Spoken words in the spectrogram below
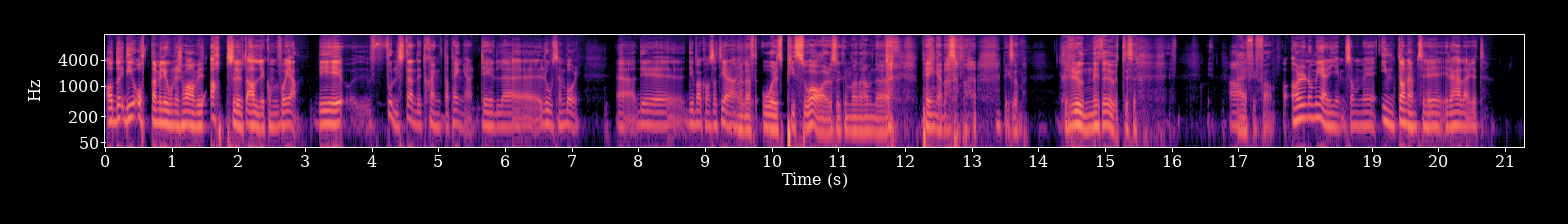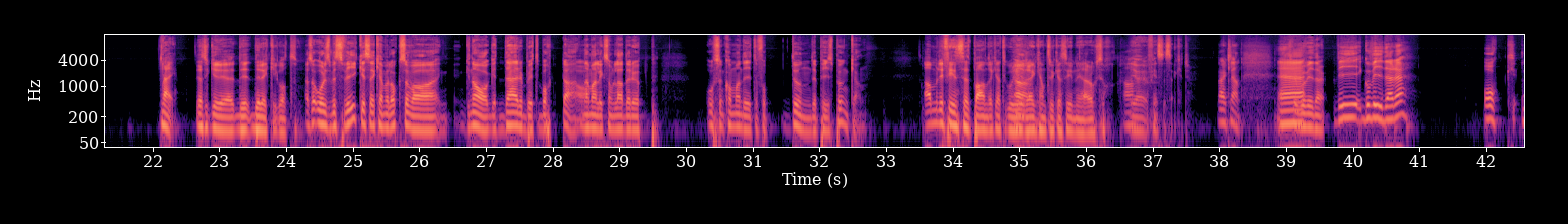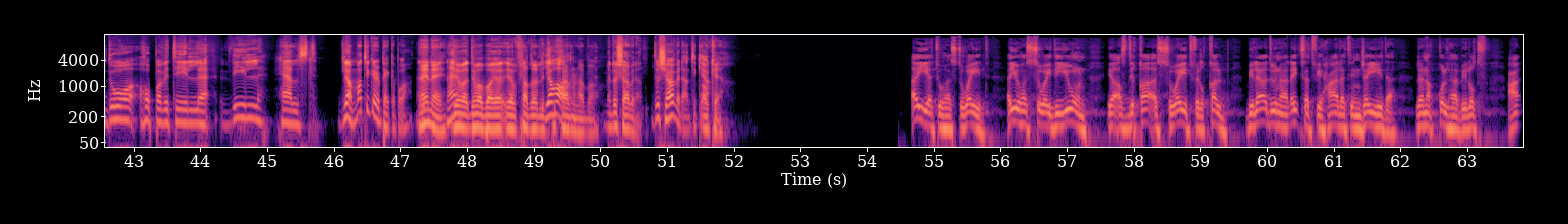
ja, det är åtta miljoner som han vi absolut aldrig kommer få igen. Det är fullständigt skänkta pengar till eh, Rosenborg. Eh, det, det är bara att konstatera. Om man hade haft årets pissoar så kunde man använda pengarna som bara liksom runnit ut. Ja. Nej fy fan. Har du något mer Jim som eh, inte har nämnts i det, i det här läget? Nej, jag tycker det, det, det räcker gott. Alltså årets besvikelse kan väl också vara Gnag-derbyt borta. Ja. När man liksom laddar upp och sen kommer man dit och får dunderpyspunkan. Ja men det finns ett par andra kategorier Ja. där den kan tryckas in i här också. Ja, Det finns det säkert. verkligen. Ska vi Eh, gå vidare? Vi går vidare och då hoppar vi till eh, vill helst glömma tycker jag du pekar på. Nej nej, Nej. Det, var, det var bara, jag, jag fladdrade lite Jaha. på skärmen här bara. Men då kör vi den. Då kör vi den tycker jag. Okej. أيتها السويد أيها السويديون يا أصدقاء السويد في القلب بلادنا ليست في حالة جيدة لنقلها بلطف ع-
